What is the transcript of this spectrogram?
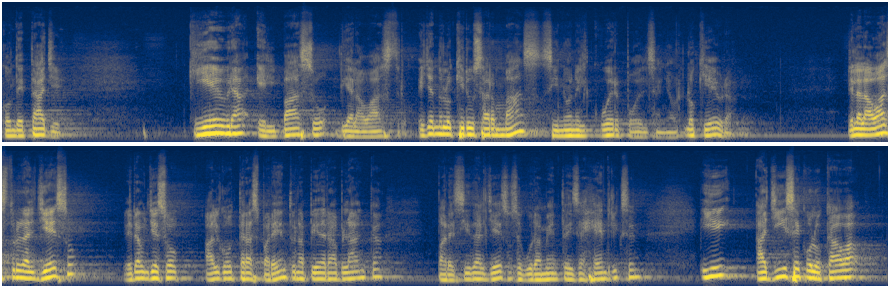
con detalle, quiebra el vaso de alabastro. Ella no lo quiere usar más, sino en el cuerpo del Señor. Lo quiebra. El alabastro era el yeso, era un yeso algo transparente, una piedra blanca, parecida al yeso, seguramente dice Hendrickson. Y allí se colocaba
